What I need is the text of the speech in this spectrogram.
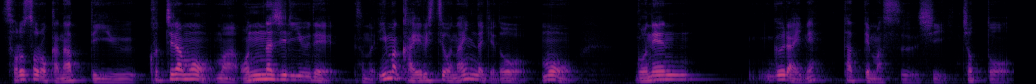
そろそろかなっていう。こちらもまあ同じ理由でその今変える必要はないんだけどもう5年ぐらいね経ってますしちょっと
